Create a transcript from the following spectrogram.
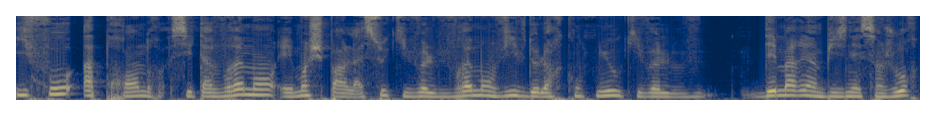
il faut apprendre, si tu as vraiment, et moi je parle à ceux qui veulent vraiment vivre de leur contenu ou qui veulent démarrer un business un jour,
